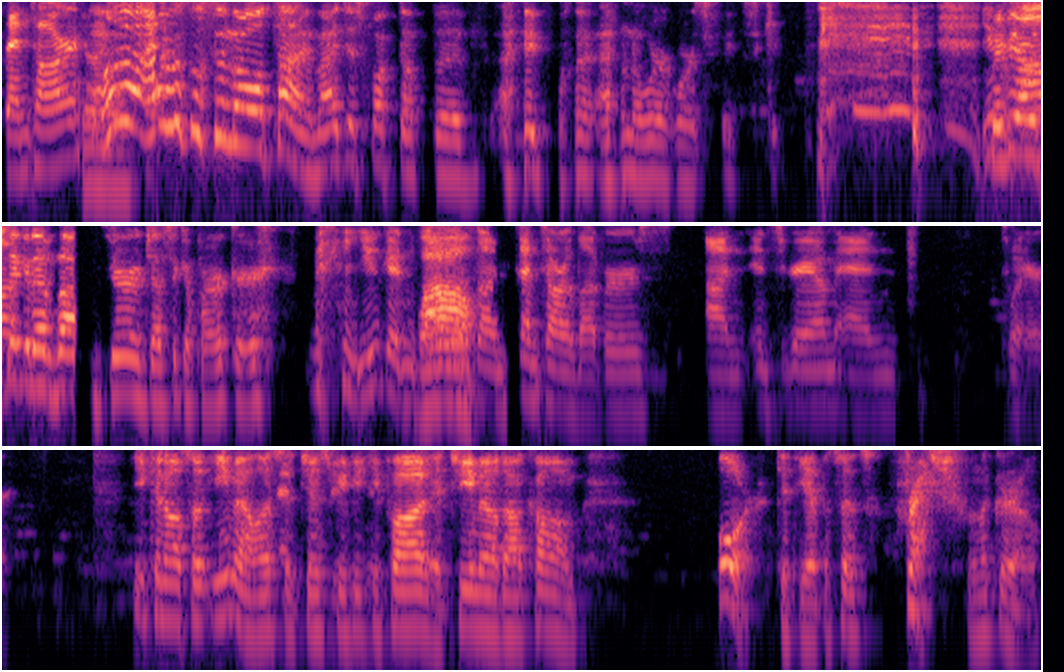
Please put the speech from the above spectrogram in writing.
Centaur? Well, I was listening the whole time. I just fucked up the. I, I don't know where horse face. came- Maybe can I was thinking of uh, Sarah Jessica Parker. you can follow Wow. us on Centaur Lovers on Instagram and Twitter. You can also email us at jimsbbqpod at gmail.com or get the episodes fresh from the girl.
